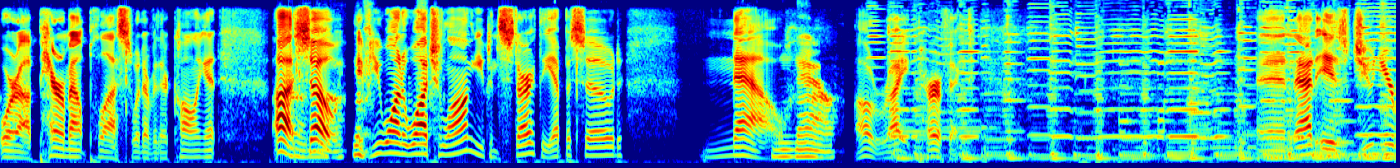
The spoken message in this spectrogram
or uh, Paramount Plus, whatever they're calling it. Uh, Oh, so no. if you want to watch along, you can start the episode now. now. All right, perfect. That is Junior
